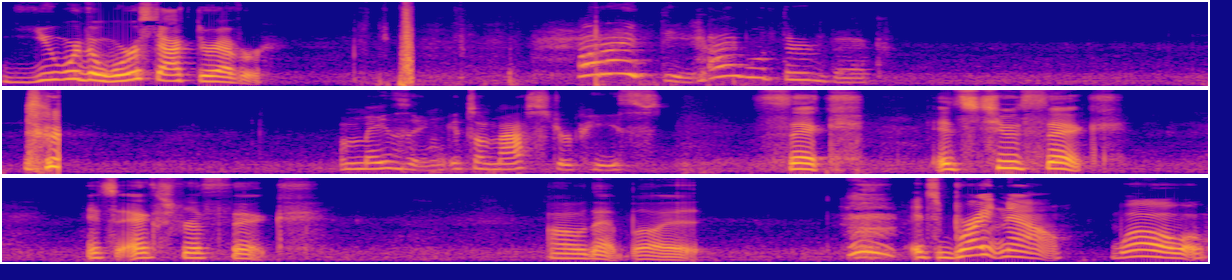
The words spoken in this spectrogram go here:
You were the worst actor ever. Alright then, I will turn back. Amazing. It's a masterpiece. Thick. It's too thick. It's extra thick. Oh, that butt. it's bright now. Whoa,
